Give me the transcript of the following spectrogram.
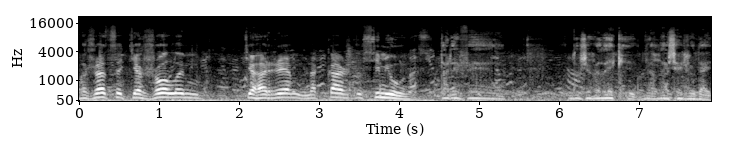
ложатся тяжелым тягарем на каждую семью у нас. тарифи дуже великі для наших людей.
